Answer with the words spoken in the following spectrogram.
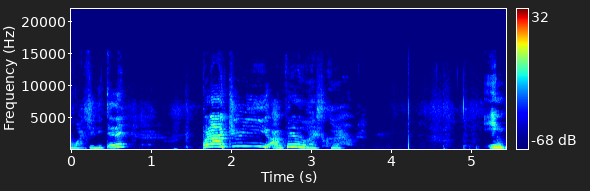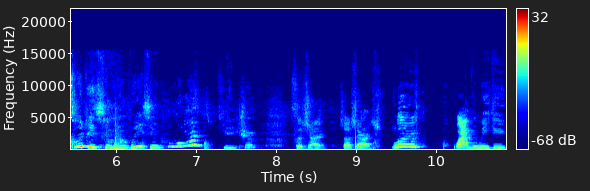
Watching it today. But actually, a very large crowd. Including some of who want to feature, such as, such as Blue, Waluigi,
